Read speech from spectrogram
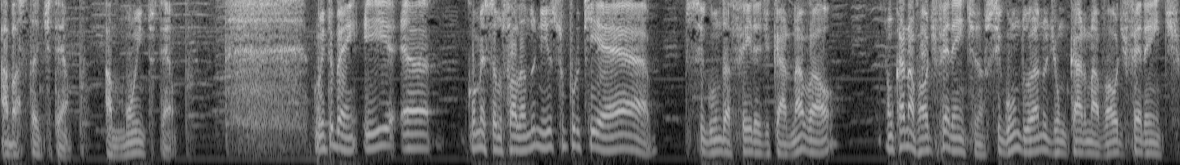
há bastante tempo há muito tempo. Muito bem, e eh, começamos falando nisso porque é segunda-feira de carnaval, é um carnaval diferente, né? Segundo ano de um carnaval diferente,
